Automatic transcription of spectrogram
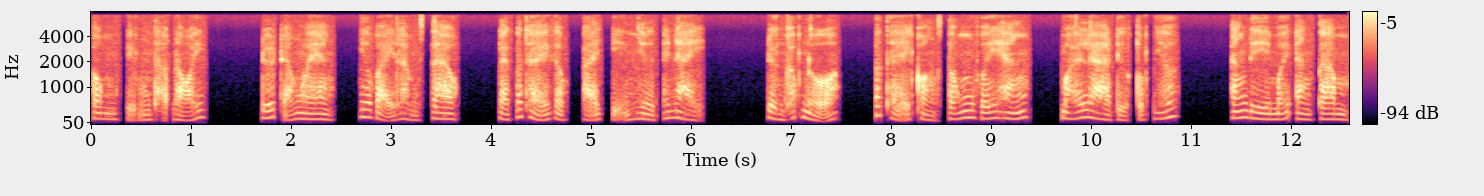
không chịu thở nổi. Đứa trả ngoan, như vậy làm sao lại có thể gặp phải chuyện như thế này. Đừng khóc nữa, có thể còn sống với hắn mới là điều tốt nhất. Hắn đi mới an tâm.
